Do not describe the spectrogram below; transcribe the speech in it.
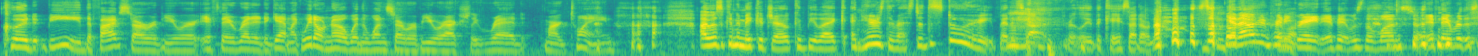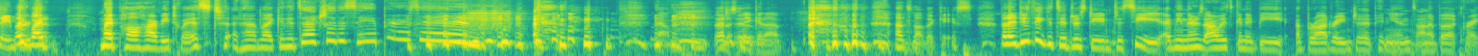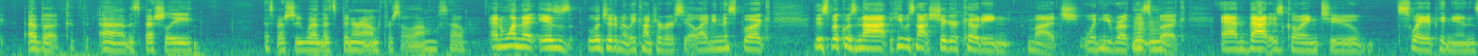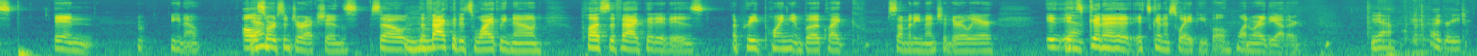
could be the five star reviewer if they read it again. Like we don't know when the one star reviewer actually read Mark Twain. I was gonna make a joke and be like, "And here's the rest of the story," but it's not really the case. I don't know. So, Yeah, that would have been pretty great if it was the one star, if they were the same Like person. my my Paul Harvey twist, and I'm like, and it's actually the same person. no, that Just make it up. That's not the case. But I do think it's interesting to see. I mean, there's always going to be a broad range of opinions on a book, right? A book, um, especially especially one that's been around for so long. So and one that is legitimately controversial. I mean, this book, this book was not he was not sugarcoating much when he wrote this Mm-mm. book, and that is going to sway opinions in you know all yeah. sorts of directions. So mm-hmm. the fact that it's widely known, plus the fact that it is a pretty poignant book, like somebody mentioned earlier, it, yeah. it's gonna it's gonna sway people one way or the other. Yeah, agreed.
